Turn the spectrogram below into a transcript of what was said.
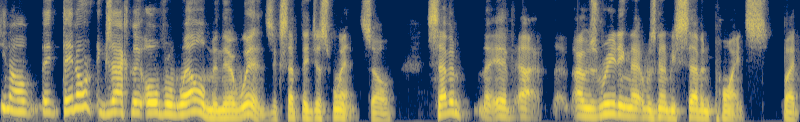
you know, they, they don't exactly overwhelm in their wins, except they just win. So seven. If uh, I was reading that it was going to be seven points, but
